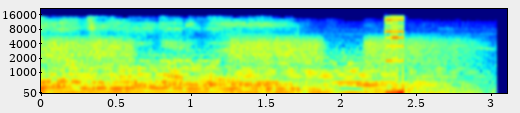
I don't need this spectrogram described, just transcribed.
damn the whole night away.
